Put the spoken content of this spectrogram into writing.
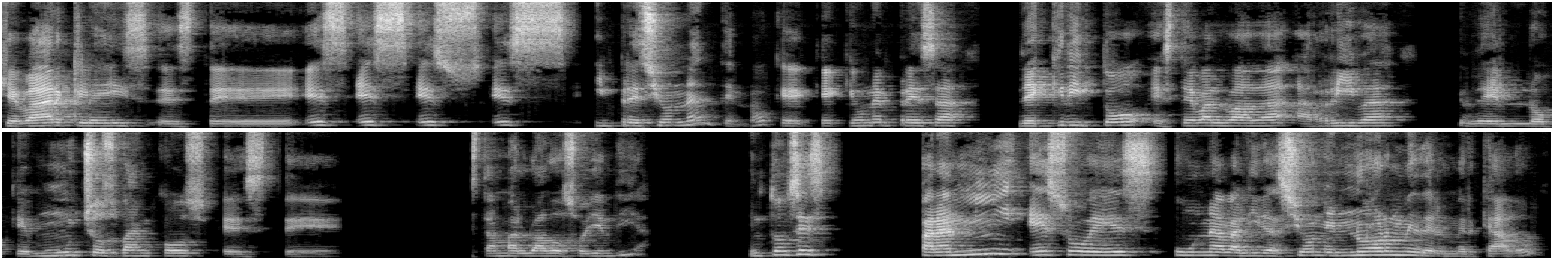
que Barclays. Este, es, es, es, es impresionante, ¿no? Que, que, una empresa de cripto esté evaluada arriba de lo que muchos bancos este, están valuados hoy en día. Entonces, para mí eso es una validación enorme del mercado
